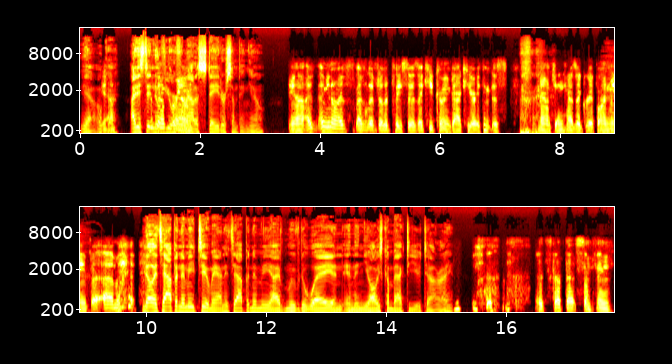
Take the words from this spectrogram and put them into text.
Yeah. Okay. Yeah. I just didn't know if you were around. from out of state or something. You know. Yeah, I, I, you know, I've I've lived other places. I keep coming back here. I think this mountain has a grip on me, but um, no, it's happened to me too, man. It's happened to me. I've moved away, and and then you always come back to Utah, right? it's got that something.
